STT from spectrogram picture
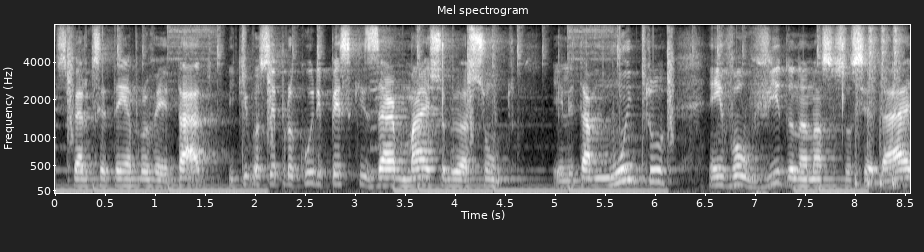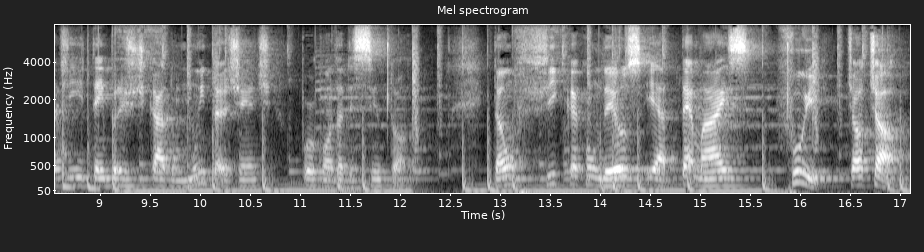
Espero que você tenha aproveitado e que você procure pesquisar mais sobre o assunto. Ele está muito envolvido na nossa sociedade e tem prejudicado muita gente por conta desse sintoma. Então fica com Deus e até mais. Fui. Tchau, tchau.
